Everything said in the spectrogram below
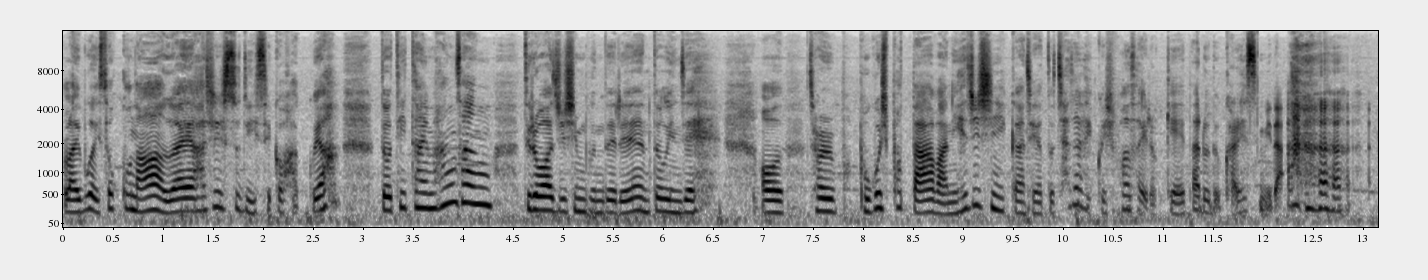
라이브가 있었구나 의아해 하실 수도 있을 것 같고요. 또 티타임 항상 들어와 주신 분들은 또 이제 어, 절 보고 싶었다 많이 해주시니까 제가 또 찾아뵙고 싶어서 이렇게 따로 녹화를 했습니다.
